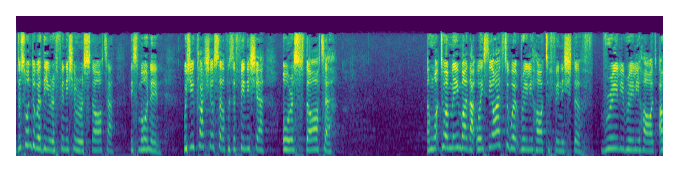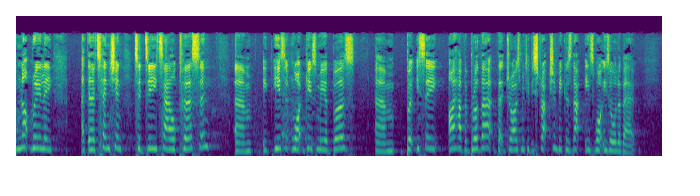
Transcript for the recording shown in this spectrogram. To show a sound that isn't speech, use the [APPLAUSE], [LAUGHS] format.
I just wonder whether you're a finisher or a starter this morning. Would you class yourself as a finisher or a starter? And what do I mean by that? Well, you see, I have to work really hard to finish stuff. Really, really hard. I'm not really an attention to detail person. Um, it isn't what gives me a buzz. Um, but you see, I have a brother that drives me to distraction because that is what he's all about.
